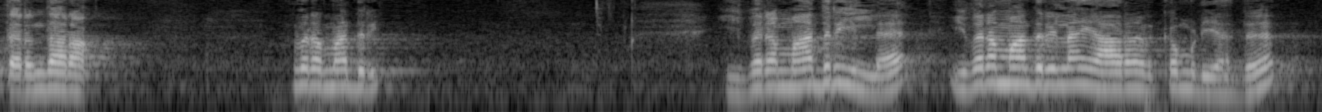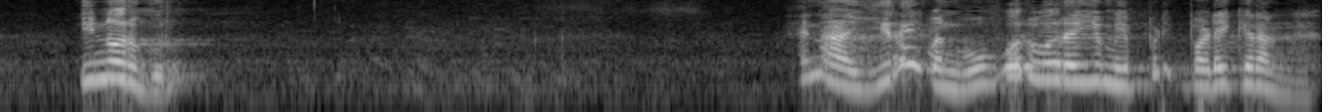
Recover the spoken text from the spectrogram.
ஒருத்தர் இருந்தாராம். இவரை மாதிரி. இவரை மாதிரி இல்ல. இவரை மாதிரி எல்லாம் யாரும் இருக்க முடியாது. இன்னொரு குரு. ஏன்னா இறைவன் ஒவ்வொருவரையும் எப்படி படைக்கிறாங்க?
